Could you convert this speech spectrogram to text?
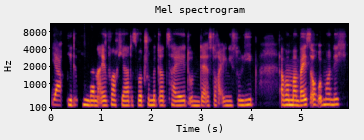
Ja, die denken dann einfach, ja, das wird schon mit der Zeit und der ist doch eigentlich so lieb. Aber man weiß auch immer nicht,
